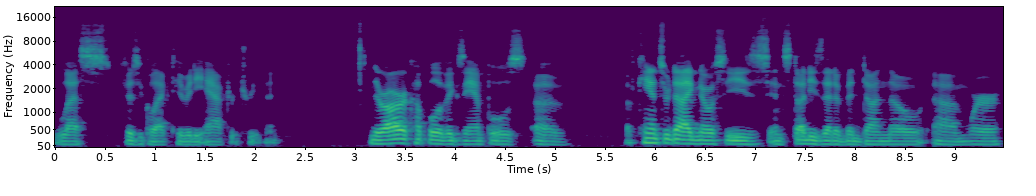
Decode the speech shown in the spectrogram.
less physical activity after treatment. There are a couple of examples of of cancer diagnoses and studies that have been done though um, where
